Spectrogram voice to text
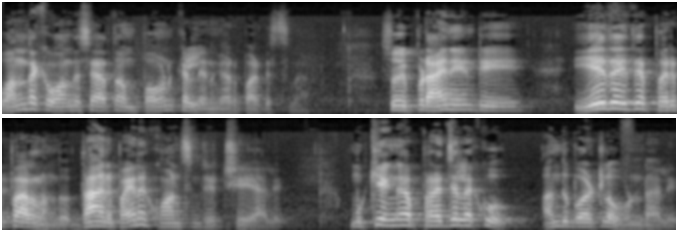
వందకి వంద శాతం పవన్ కళ్యాణ్ గారు పాటిస్తున్నారు. సో ఇప్పుడు ఆయన ఏంటి? ఏదైతే పరిపాలన ఉందో దానిపైన కాన్సన్ట్రేట్ చేయాలి. ముఖ్యంగా ప్రజలకు అందుబాటులో ఉండాలి.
